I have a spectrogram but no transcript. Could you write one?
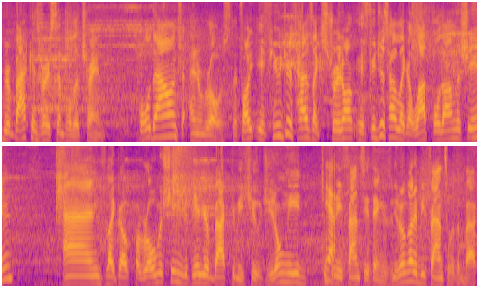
your back is very simple to train. Pull downs and rows. That's all. If you just had like straight arm, if you just had like a lat pull down machine and like a, a row machine, you can get your back to be huge. You don't need too Yeah. many fancy things. You don't got to be fancy with the back.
